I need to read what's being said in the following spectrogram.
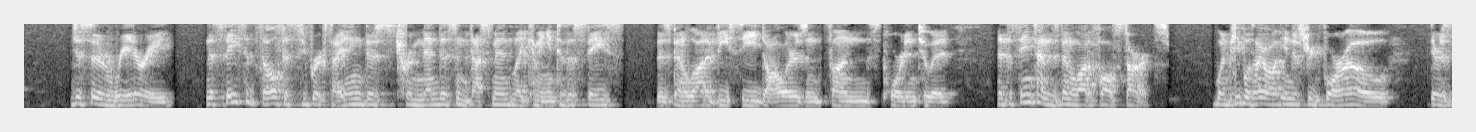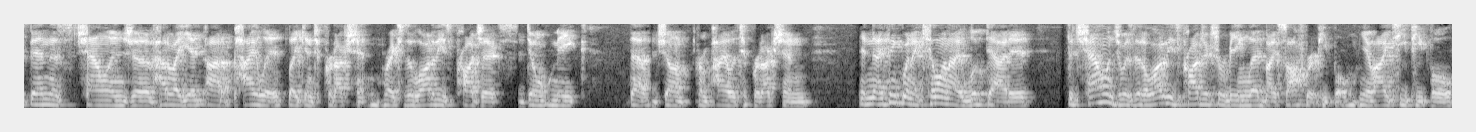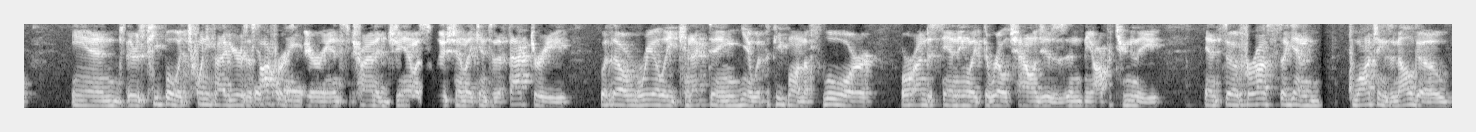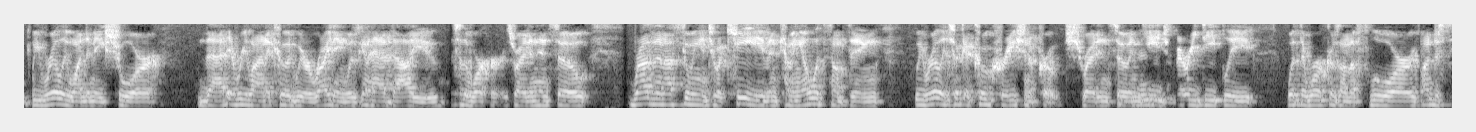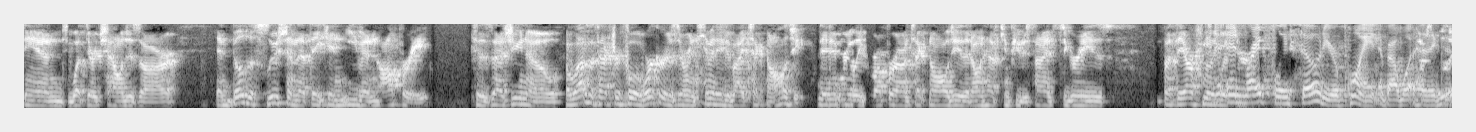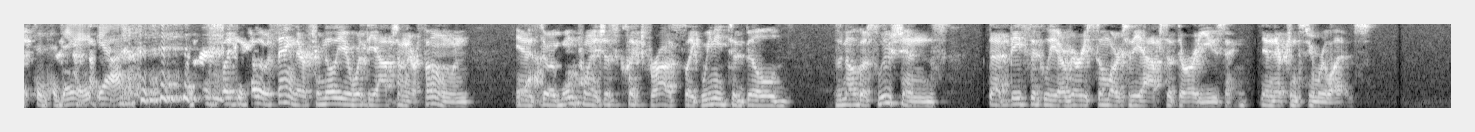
Just to reiterate, the space itself is super exciting. There's tremendous investment like coming into the space. There's been a lot of VC dollars and funds poured into it. At the same time, there's been a lot of false starts. When people talk about Industry 4.0, there's been this challenge of how do I get out of pilot like into production, right? Because a lot of these projects don't make that jump from pilot to production. And I think when Akhil and I looked at it, the challenge was that a lot of these projects were being led by software people, you know, IT people. And there's people with 25 years of Good software point. experience trying to jam a solution like into the factory without really connecting, you know, with the people on the floor or understanding like the real challenges and the opportunity. And so for us, again, launching Xemelgo, we really wanted to make sure that every line of code we were writing was going to add value to the workers, right? And, and so rather than us going into a cave and coming out with something, we really took a co-creation approach, right? And so mm-hmm. engage very deeply with the workers on the floor, understand what their challenges are, and build a solution that they can even operate. Because as you know, a lot of the factory full of workers are intimidated by technology. They didn't really grow up around technology. They don't have computer science degrees but they are familiar and, with. And rightfully so, to your point about what Absolutely. has existed to date. Yeah. like Akhil was saying, they're familiar with the apps on their phone. And yeah. so at one point, it just clicked for us like, we need to build Xemelgo solutions that basically are very similar to the apps that they're already using in their consumer lives.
